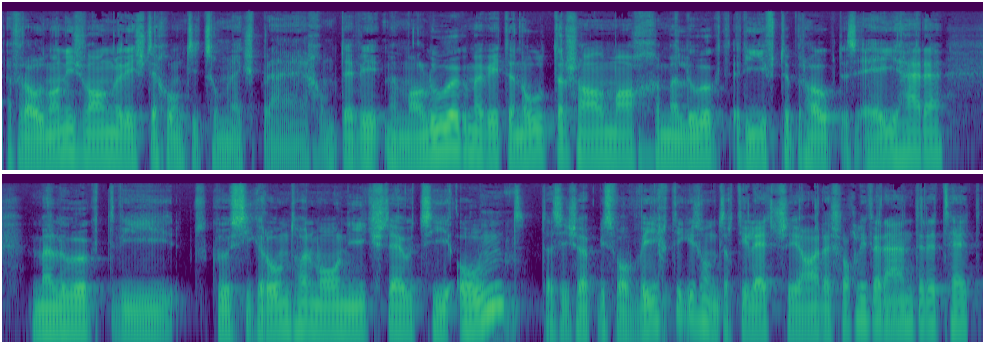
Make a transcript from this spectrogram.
eine Frau noch nicht schwanger ist, dann kommt sie zu einem Gespräch. Und dann wird man mal schauen, man wird einen Ultraschall machen, man schaut, reift überhaupt ein Ei her, man schaut, wie gewisse Grundhormone eingestellt sind und, das ist etwas, was wichtig ist und sich die letzten Jahre schon ein bisschen verändert hat,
